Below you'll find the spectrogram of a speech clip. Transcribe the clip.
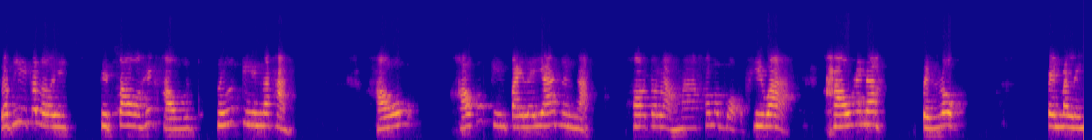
แล้วพี่ก็เลยติดต่อให้เขาซื้อกินนะคะเขาเขาก็กินไประยะหนึ่งอะ พอตอนหลังมาเขามาบอกพี่ว่าเขาเนี่ยนะเป็นโรคเป็นมะเร็ง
